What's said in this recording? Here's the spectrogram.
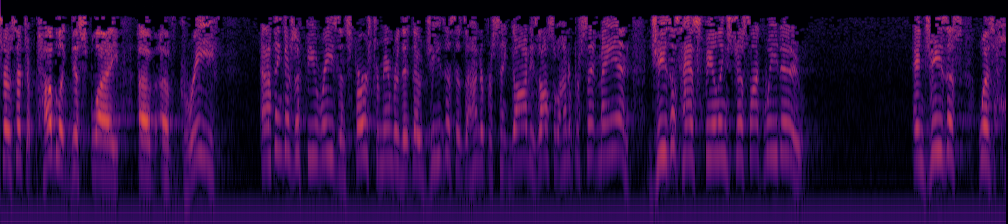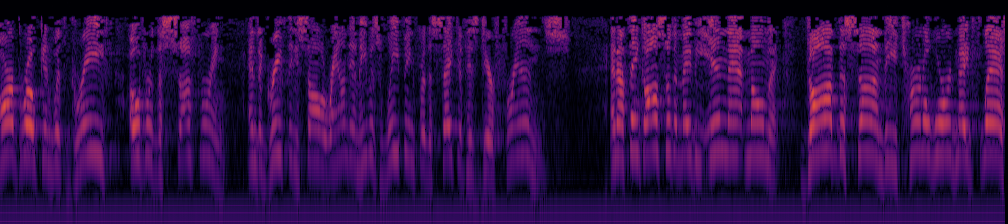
show such a public display of, of grief? And I think there's a few reasons. First, remember that though Jesus is 100% God, He's also 100% man. Jesus has feelings just like we do. And Jesus was heartbroken with grief over the suffering and the grief that he saw around him. He was weeping for the sake of his dear friends. And I think also that maybe in that moment, God the Son, the eternal Word made flesh,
